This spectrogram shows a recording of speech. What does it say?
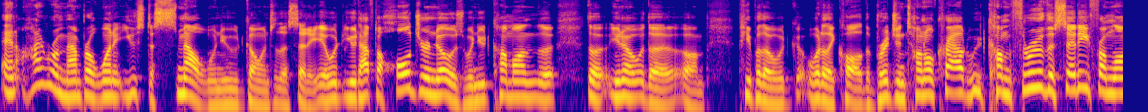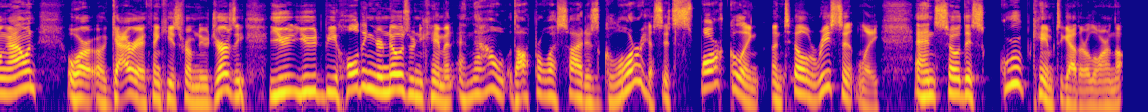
And I remember when it used to smell when you would go into the city. It would you'd have to hold your nose when you'd come on the the you know the um, people that would what do they call it? the bridge and tunnel crowd would come through the city from Long Island or uh, Gary, I think he's from New Jersey. You you'd be holding your nose when you came in, and now the Upper West Side is glorious. It's sparkling until recently. And so this group came together, Lauren, the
